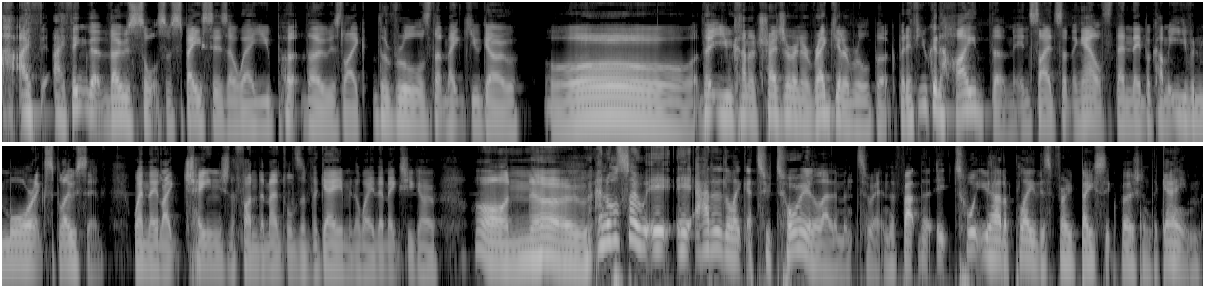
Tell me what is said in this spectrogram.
I th- I think that those sorts of spaces are where you put those like the rules that make you go oh that you kind of treasure in a regular rule book but if you can hide them inside something else then they become even more explosive when they like change the fundamentals of the game in a way that makes you go oh no And also, it, it added like a tutorial element to it, and the fact that it taught you how to play this very basic version of the game.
